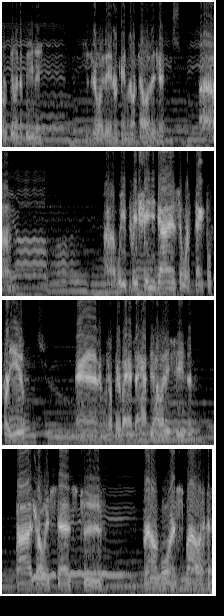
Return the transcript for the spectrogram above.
or doing the beating, enjoy the entertainment on television. Um, uh, we appreciate you guys and we're thankful for you. And we hope everybody has a happy holiday season. Hodge always says to Brown more and smile less.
